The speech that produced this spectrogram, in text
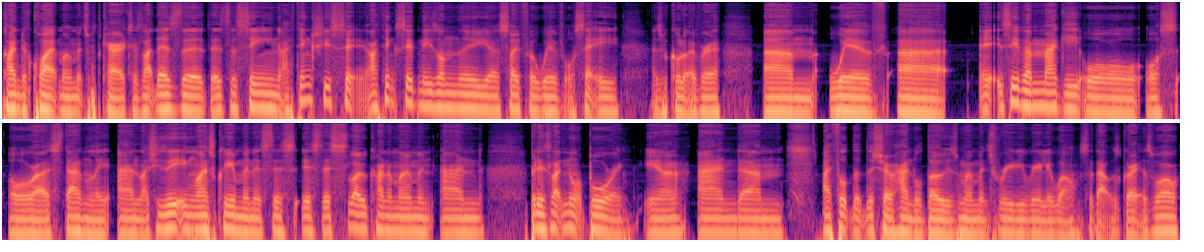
kind of quiet moments with characters. Like there's the there's the scene. I think she's sitting. I think Sydney's on the uh, sofa with or settee, as we call it over here, um, with uh, it's either Maggie or or or uh, Stanley, and like she's eating ice cream, and it's this it's this slow kind of moment, and but it's like not boring, you know. And um, I thought that the show handled those moments really, really well, so that was great as well.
